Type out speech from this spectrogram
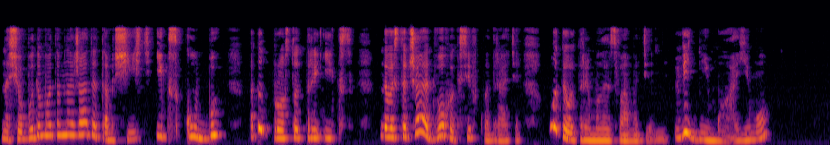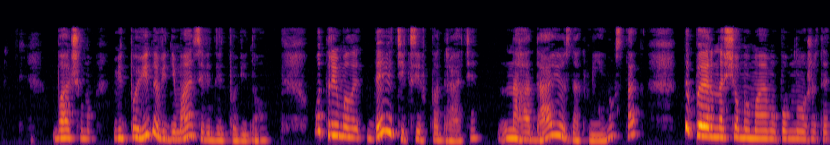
На що будемо домножати? Там 6х куб, а тут просто 3х. Не вистачає 2 х в квадраті. От і отримали з вами ділення. Віднімаємо. Бачимо, відповідно віднімається від відповідного. Отримали 9х в квадраті. Нагадаю, знак мінус, так? Тепер на що ми маємо помножити,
